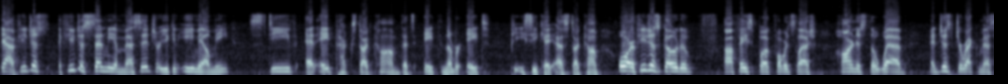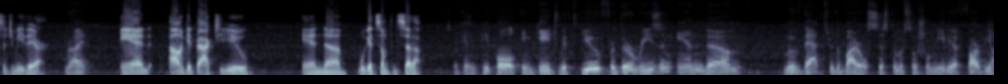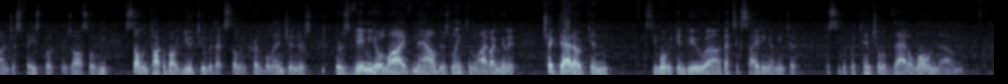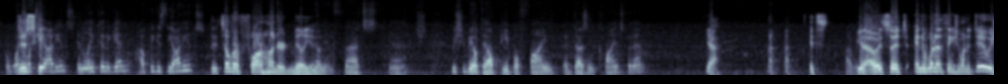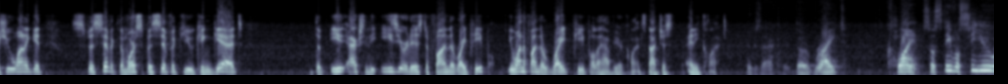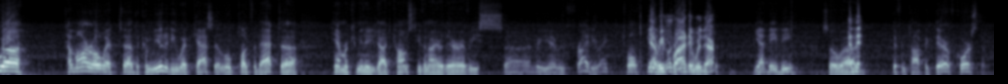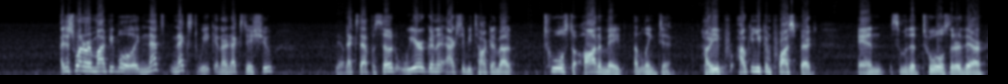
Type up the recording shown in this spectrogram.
Yeah, if you just if you just send me a message or you can email me, steve at 8pecks.com. That's eight, the number eight, P E C K S dot com. Or if you just go to uh, Facebook forward slash harness the web and just direct message me there. Right. And I'll get back to you and uh, we'll get something set up. So getting people engaged with you for their reason and um, move that through the viral system of social media far beyond just Facebook. There's also we seldom talk about YouTube, but that's still an incredible engine. There's there's Vimeo Live now. There's LinkedIn Live. I'm going to check that out and see what we can do. Uh, that's exciting. I mean to to see the potential of that alone. Um, what, Just what's keep- the audience in LinkedIn again? How big is the audience? It's over 400 million. million. That's yeah. We should be able to help people find a dozen clients for them. Yeah. it's you know, it's it's and one of the things you want to do is you want to get specific. The more specific you can get, the e- actually the easier it is to find the right people. You want to find the right people to have your clients, not just any client. Exactly. The right client. So, Steve, we'll see you uh, tomorrow at uh, the community webcast. A little plug for that. Uh, hammercommunity.com. Steve and I are there every uh, every every Friday, right? 12 p.m. Yeah, every North Friday we're there. Yeah, baby. So, uh, And then- different topic there, of course. But I just want to remind people like next next week in our next issue, yeah. next episode, we're going to actually be talking about tools to automate on LinkedIn. How do you pr- how can you can prospect and some of the tools that are there,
